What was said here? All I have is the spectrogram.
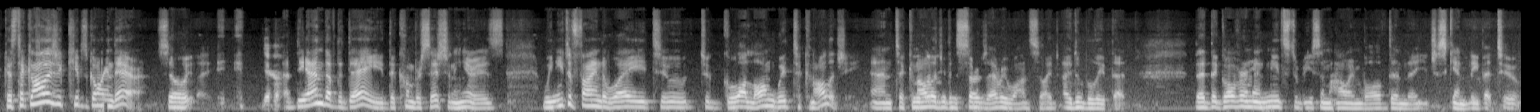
because technology keeps going there. So it, yeah. at the end of the day, the conversation here is we need to find a way to to go along with technology and technology that serves everyone. So I, I do believe that that the government needs to be somehow involved and that you just can't leave it to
